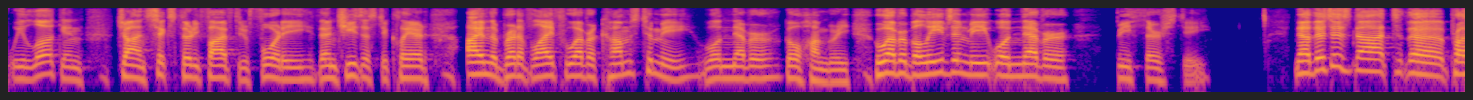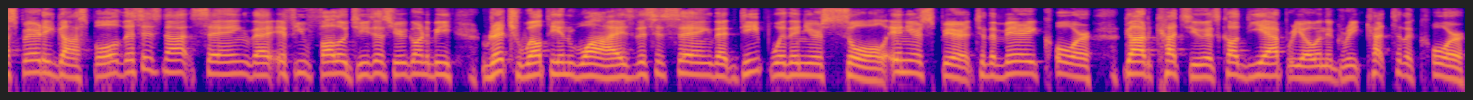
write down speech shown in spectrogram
we look in John 6 35 through 40. Then Jesus declared, I am the bread of life. Whoever comes to me will never go hungry. Whoever believes in me will never be thirsty. Now, this is not the prosperity gospel. This is not saying that if you follow Jesus, you're going to be rich, wealthy, and wise. This is saying that deep within your soul, in your spirit, to the very core, God cuts you. It's called diaprio in the Greek, cut to the core,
